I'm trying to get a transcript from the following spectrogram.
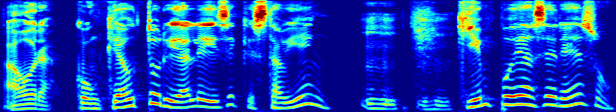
Ahora, ¿con qué autoridad le dice que está bien? ¿Quién puede hacer eso?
